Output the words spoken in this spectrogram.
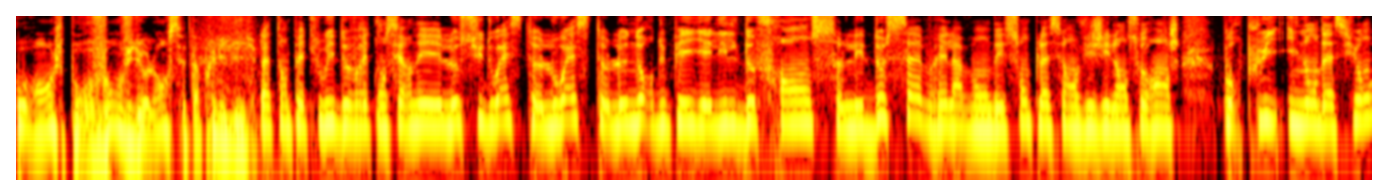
orange pour vent violent cet après-midi. La tempête Louis devrait concerner le sud-ouest, l'ouest, le nord du pays et l'île de France. Les Deux-Sèvres et la Vendée sont placés en vigilance orange pour pluie, inondation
